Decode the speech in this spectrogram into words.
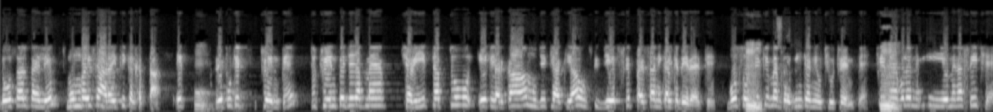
दो साल पहले मुंबई से आ रही थी कलकत्ता एक रेपुटेड हम्म। ट्रेन पे। तो ट्रेन पे जब मैं चढ़ी तब तो एक लड़का मुझे क्या किया उसकी जेब से पैसा निकल के दे रहे थे। वो सोचे हम्म। कि मैं बेगिंग करनी उठी ट्रेन पे। फिर मैं हम्म। बोला नहीं ये मेरा सीट है।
